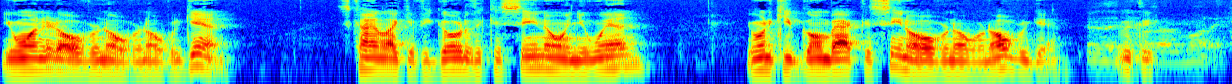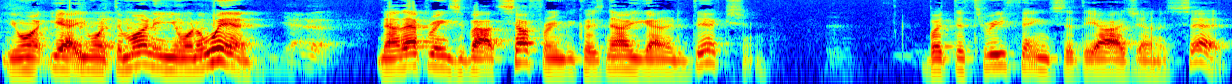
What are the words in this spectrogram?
you want it over and over and over again. It's kind of like if you go to the casino and you win, you want to keep going back to the casino over and over and over again. And then We you could- run money. You want, yeah, you want the money, you want to win. Now that brings about suffering because now you got an addiction. But the three things that the Ajahn has said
